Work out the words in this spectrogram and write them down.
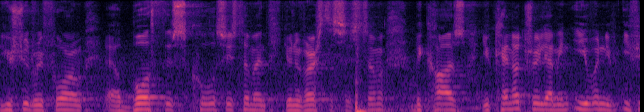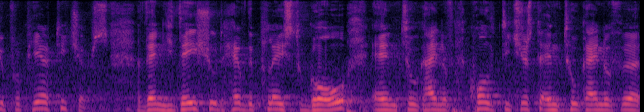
you should reform uh, both the school system and university system because you cannot really, I mean, even if, if you prepare teachers, then they should have the place to go and to kind of call teachers and to kind of uh,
